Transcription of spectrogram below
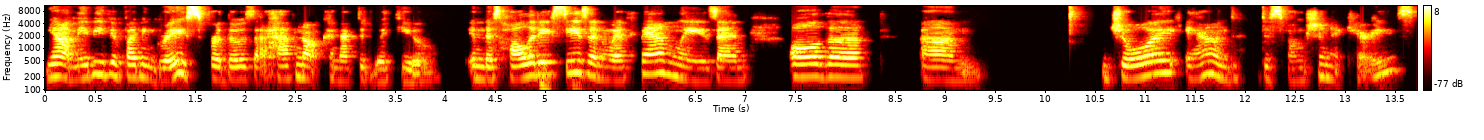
yeah, maybe even finding grace for those that have not connected with you in this holiday mm-hmm. season with families and all the um, joy and dysfunction it carries.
